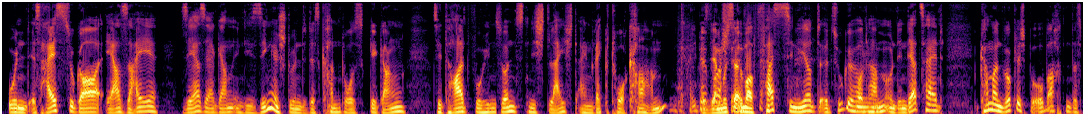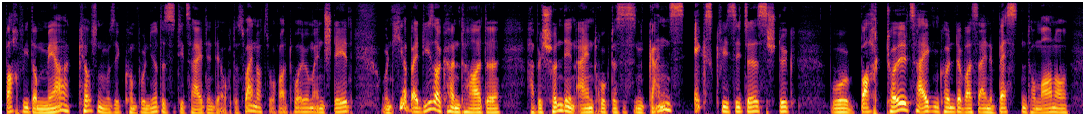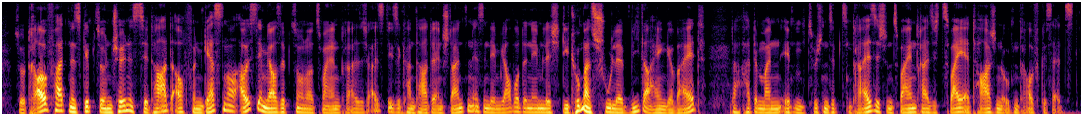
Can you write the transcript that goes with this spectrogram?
Und es heißt sogar, er sei sehr, sehr gern in die Singestunde des Kantors gegangen. Zitat, wohin sonst nicht leicht ein Rektor kam. Also der muss da immer fasziniert äh, zugehört mhm. haben. Und in der Zeit kann man wirklich beobachten, dass Bach wieder mehr Kirchenmusik komponiert. Das ist die Zeit, in der auch das Weihnachtsoratorium entsteht. Und hier bei dieser Kantate habe ich schon den Eindruck, dass es ein ganz exquisites Stück wo Bach toll zeigen konnte, was seine besten Thomaner so drauf hatten. Es gibt so ein schönes Zitat auch von Gessner aus dem Jahr 1732, als diese Kantate entstanden ist. In dem Jahr wurde nämlich die Thomasschule wieder eingeweiht. Da hatte man eben zwischen 1730 und 32 zwei Etagen oben drauf gesetzt.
